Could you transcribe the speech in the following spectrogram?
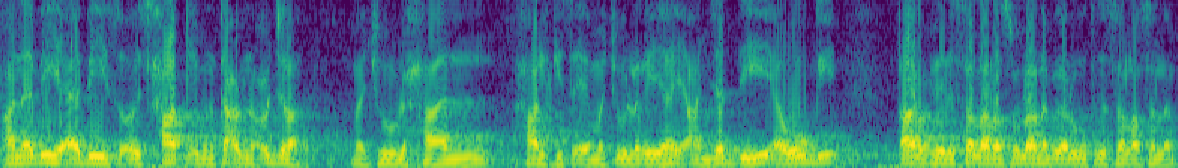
can abihi abihiis oo isxaaq ibn kacb ibn cujra majhuul xaal xaalkiisa ayaa majhuul laga yahay can jadihi awowgii qala wuxuu yihi sala rasul nabga lagu tukay sal slm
